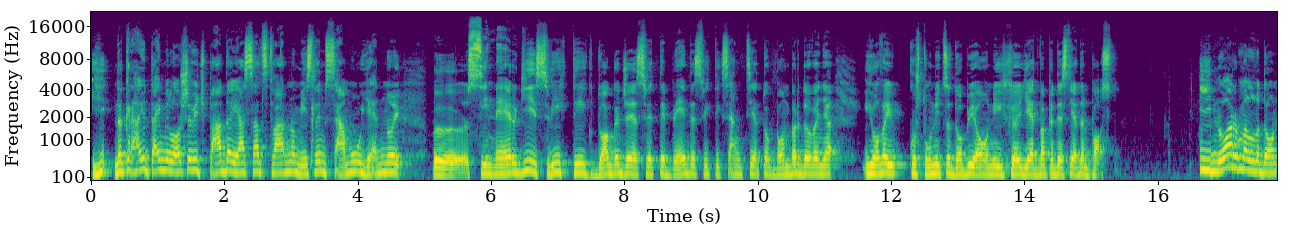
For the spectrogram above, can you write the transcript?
I na kraju taj Milošević pada, ja sad stvarno mislim samo u jednoj e, sinergiji svih tih događaja, sve te bede, svih tih sankcija, tog bombardovanja i ovaj Koštunica dobija onih jedva 51%. I normalno da on,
